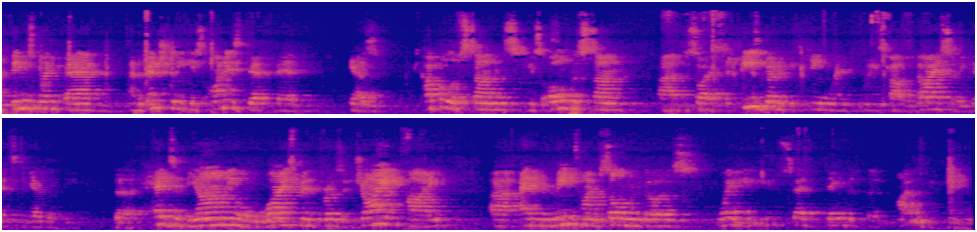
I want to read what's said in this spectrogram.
and things went bad. And eventually he's on his deathbed. He has a couple of sons. His oldest son uh, decides that he's going to be king when, when his father dies. So he gets together the, the heads of the army, all the wise men, throws a giant party. Uh, and in the meantime, Solomon goes, Wait, you, said, David, that I would be king.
